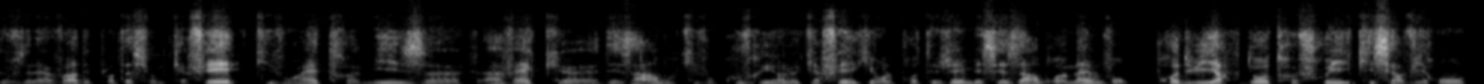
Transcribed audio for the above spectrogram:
Vous allez avoir des plantations de café qui vont être mises avec des arbres qui vont couvrir le café, qui vont le protéger, mais ces arbres eux-mêmes vont produire d'autres fruits qui serviront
